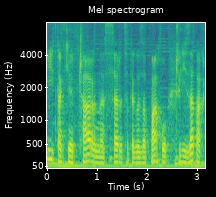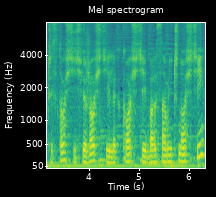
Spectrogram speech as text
i takie czarne serce tego zapachu, czyli zapach czystości, świeżości, lekkości, balsamiczności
